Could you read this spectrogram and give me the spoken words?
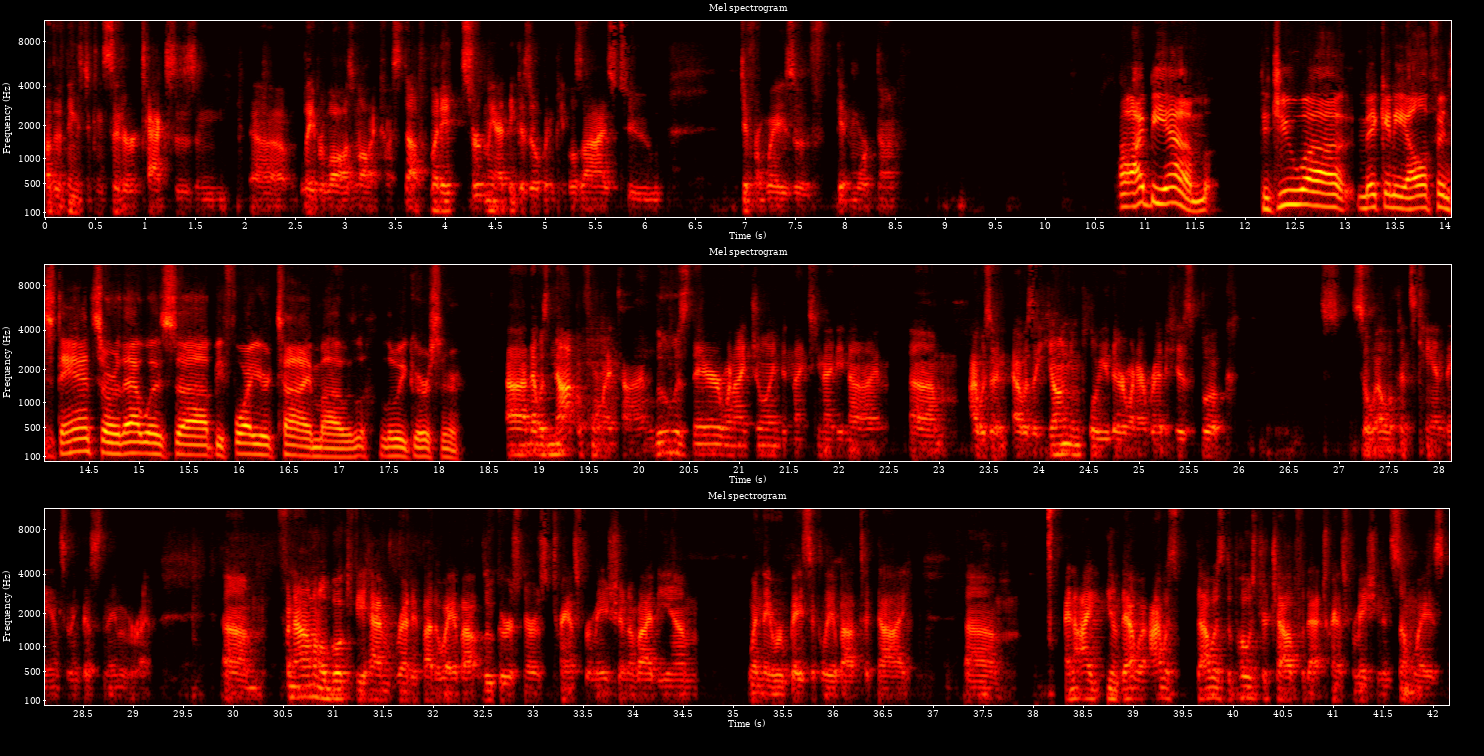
other things to consider, taxes and uh, labor laws and all that kind of stuff. But it certainly, I think, has opened people's eyes to different ways of getting work done. Uh, IBM, did you uh, make any elephants dance, or that was uh, before your time, uh, Louis Gerstner? Uh, that was not before my time. Lou was there when I joined in 1999. Um, I was a I was a young employee there when I read his book. So elephants can dance. I think that's the name of it, right? Um, phenomenal book if you haven't read it, by the way, about Lou Gerstner's transformation of IBM when they were basically about to die. Um, and I, you know, that I was that was the poster child for that transformation in some ways.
